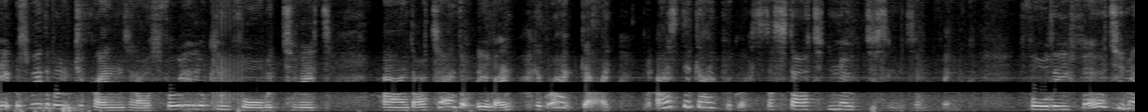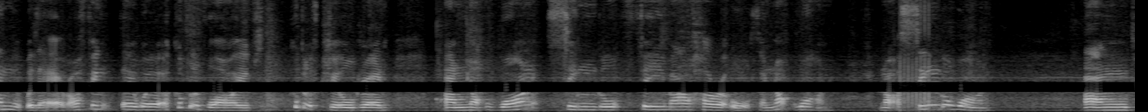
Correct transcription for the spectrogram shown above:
it was with a bunch of friends, and I was thoroughly looking forward to it. And I turned up the event, had a great day, but as the day progressed, I started noticing something. For the 30 men that were there, I think there were a couple of wives, a couple of children, and not one single female horror author, not one, not a single one. And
